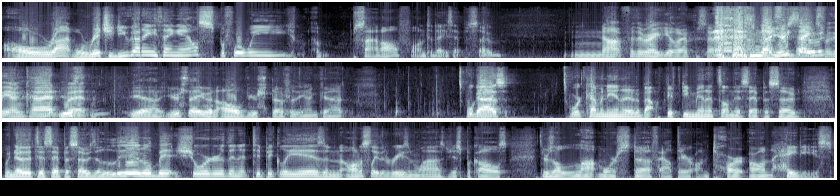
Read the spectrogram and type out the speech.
All right. Well, Ritchie, do you got anything else before we uh, sign off on today's episode? Not for the regular episode. No, Got you're things saving- for the uncut, but Yeah, you're saving all of your stuff for the uncut. Well, guys, we're coming in at about 50 minutes on this episode. We know that this episode is a little bit shorter than it typically is, and honestly, the reason why is just because there's a lot more stuff out there on Tar- on Hades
